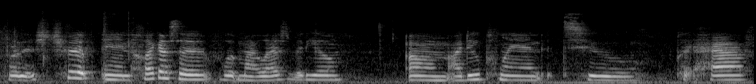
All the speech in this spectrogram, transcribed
for this trip. And like I said with my last video, um, I do plan to put half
